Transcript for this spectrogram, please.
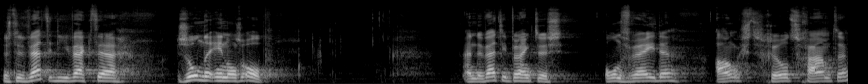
Dus de wet die wekt zonde in ons op. En de wet die brengt dus onvrede, angst, schuld, schaamte.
